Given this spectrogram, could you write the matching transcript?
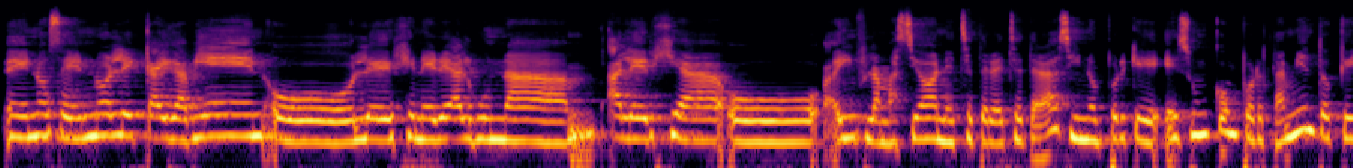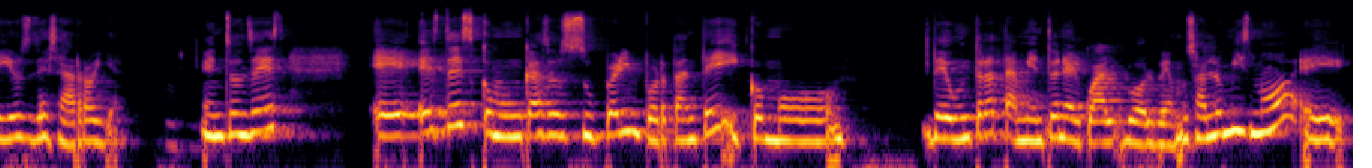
eh, no sé, no le caiga bien o le genere alguna alergia o inflamación, etcétera, etcétera, sino porque es un comportamiento que ellos desarrollan. Entonces, eh, este es como un caso súper importante y como de un tratamiento en el cual volvemos a lo mismo, eh,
